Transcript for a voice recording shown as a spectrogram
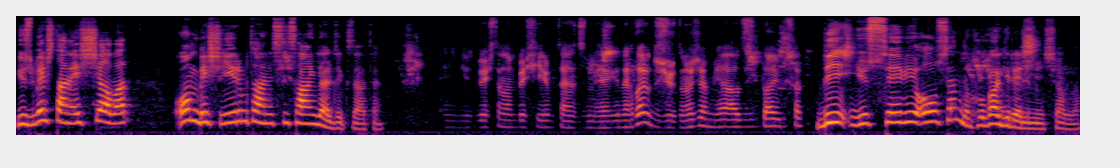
105 tane eşya var. 15 20 tanesi sana gelecek zaten. 105'ten 15 20 tanesini ne, kadar düşürdün hocam ya azıcık daha yüksek. Bir 100 seviye olsan da huba girelim inşallah.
